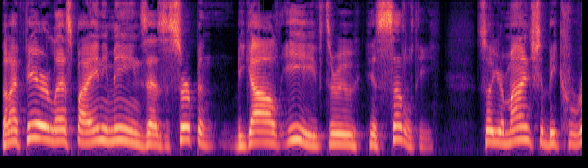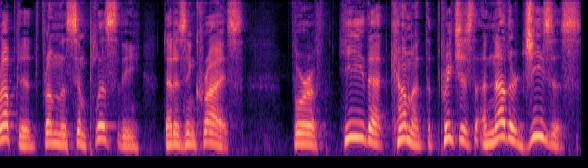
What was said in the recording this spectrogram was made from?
But I fear lest by any means as the serpent beguiled Eve through his subtlety, so your mind should be corrupted from the simplicity that is in Christ. For if he that cometh preaches another Jesus,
